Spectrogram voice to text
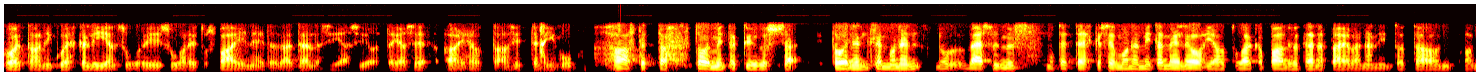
koetaan niin kuin ehkä liian suuria suorituspaineita tai tällaisia asioita, ja se aiheuttaa sitten niin kuin haastetta toimintakyvyssä. Toinen semmoinen no, väsymys, mutta että ehkä semmoinen, mitä meille ohjautuu aika paljon tänä päivänä, niin tota on, on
